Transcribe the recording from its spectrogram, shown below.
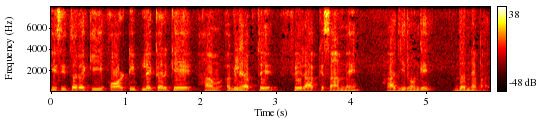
इसी तरह की और टिप लेकर के हम अगले हफ़्ते फिर आपके सामने हाजिर होंगे। धन्यवाद।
